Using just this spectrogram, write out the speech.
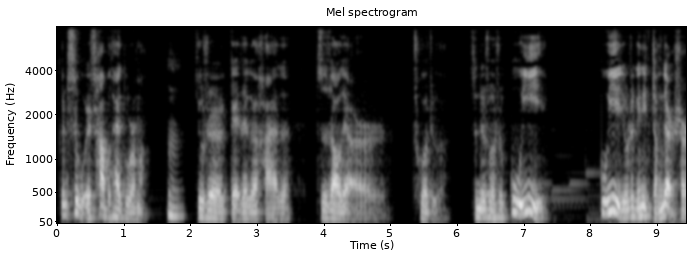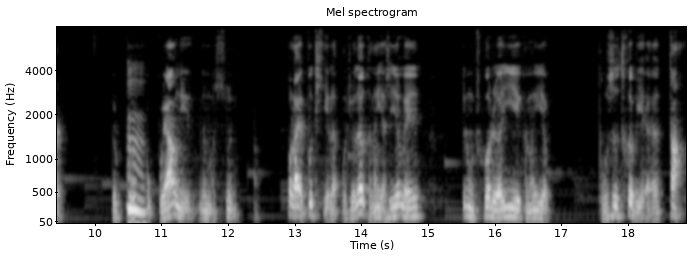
跟吃苦也差不太多嘛，嗯就是给这个孩子制造点儿挫折，甚至说是故意故意就是给你整点事儿，就不嗯不不让你那么顺啊。后来也不提了，我觉得可能也是因为这种挫折意义可能也不是特别大，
